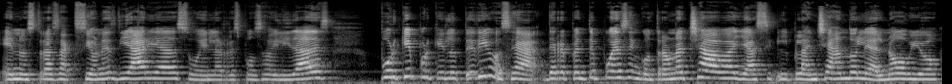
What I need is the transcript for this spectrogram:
en nuestras acciones diarias o en las responsabilidades ¿Por qué? Porque lo te digo, o sea, de repente puedes encontrar una chava ya planchándole al novio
